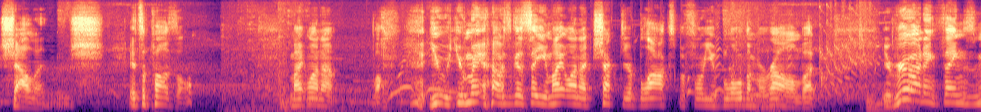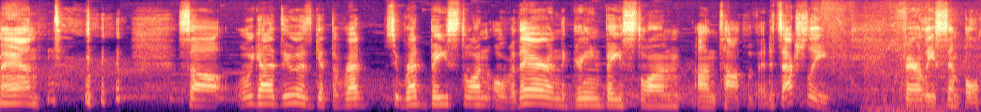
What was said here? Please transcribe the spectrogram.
challenge. It's a puzzle. Might want to well, you you may I was gonna say you might want to check your blocks before you blow them around, but you're ruining things, man. so what we gotta do is get the red red based one over there and the green based one on top of it. It's actually fairly simple.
